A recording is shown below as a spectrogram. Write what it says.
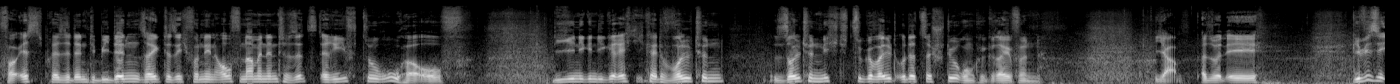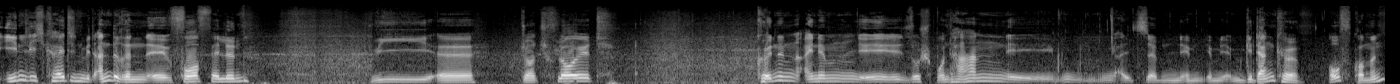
VS-Präsident Biden zeigte sich von den Aufnahmen entsetzt, er rief zur Ruhe auf. Diejenigen, die Gerechtigkeit wollten, sollten nicht zu Gewalt oder Zerstörung greifen. Ja, also äh, gewisse Ähnlichkeiten mit anderen äh, Vorfällen wie äh, George Floyd können einem äh, so spontan äh, als ähm, im, im, im Gedanke aufkommen.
